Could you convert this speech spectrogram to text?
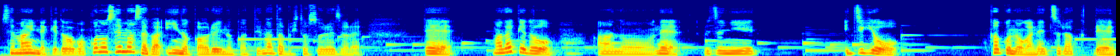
狭いんだけど、まあ、この狭さがいいのか悪いのかっていうのは多分人それぞれ。で、まあだけど、あのね、別に、一行書くのがね、辛くて、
